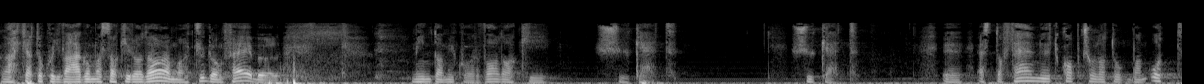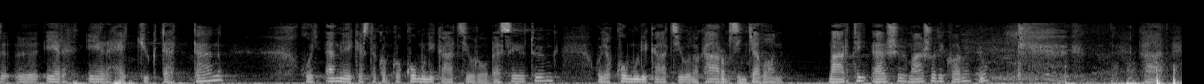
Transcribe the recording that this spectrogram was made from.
Látjátok, hogy vágom a szakirodalmat? Tudom, fejből. Mint amikor valaki süket. Süket. Ezt a felnőtt kapcsolatokban ott ér, érhetjük tetten, hogy emlékeztek, amikor a kommunikációról beszéltünk, hogy a kommunikációnak három szintje van. Márti, első, második, harmadik, jó? Hát,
